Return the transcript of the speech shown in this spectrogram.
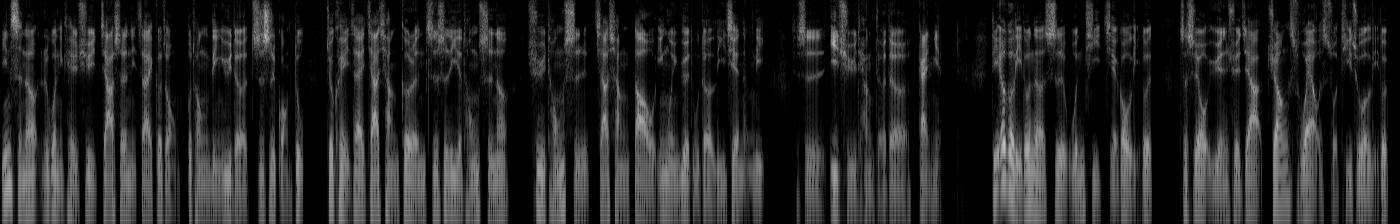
因此呢，如果你可以去加深你在各种不同领域的知识广度，就可以在加强个人知识力的同时呢，去同时加强到英文阅读的理解能力。就是一举两得的概念。第二个理论呢是文体结构理论，这是由语言学家 John Swales 所提出的理论。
